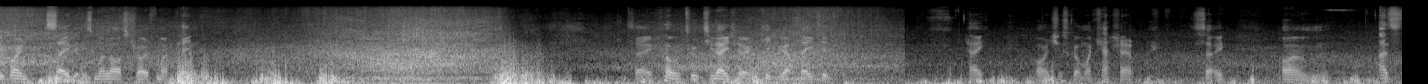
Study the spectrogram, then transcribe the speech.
it won't say that it's my last try for my pin. So I'll talk to you later and keep you updated. Hey, oh, I just got my cash out. So um, as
